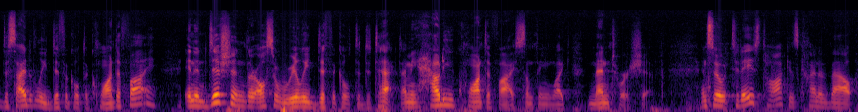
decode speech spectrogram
decidedly difficult to quantify, in addition, they're also really difficult to detect. I mean, how do you quantify something like mentorship? And so today's talk is kind of about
